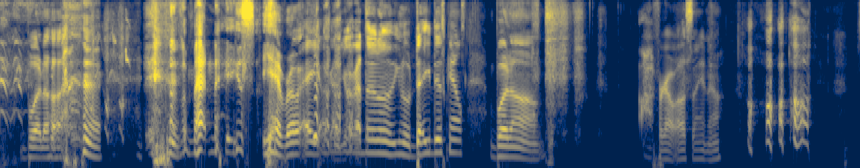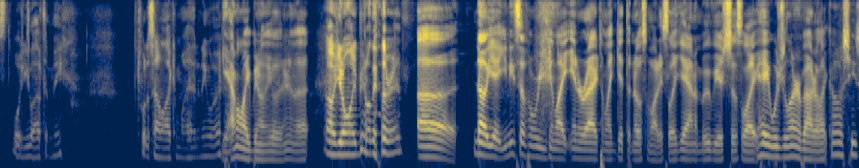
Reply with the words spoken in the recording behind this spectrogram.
but uh, the matinees. yeah, bro. Hey, y'all got, got the uh, you know day discounts. But um, I forgot what I was saying now. well, you laughed at me. That's what it sounded like in my head, anyway. Yeah, I don't like being on the other end of that. Oh, you don't like being on the other end? Uh, no, yeah, you need something where you can like interact and like get to know somebody. So like, yeah, in a movie, it's just like, hey, what'd you learn about her? Like, oh, she's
